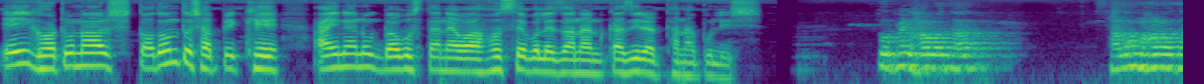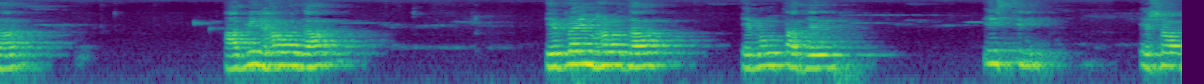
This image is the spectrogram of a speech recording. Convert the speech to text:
এই ঘটনার তদন্ত সাপেক্ষে আইনানুগ ব্যবস্থা নেওয়া হচ্ছে বলে জানান কাজিরার থানা পুলিশ। তোফেল হাওলাদার, সালাম হাওলাদার আবির হাওলাদার, ইব্রাহিম হাওলাদার এবং তাদের স্ত্রী এসব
